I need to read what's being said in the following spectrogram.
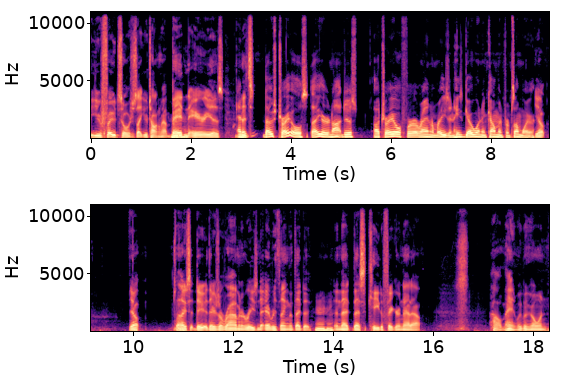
your food sources like you're talking about, bedding areas. Mm-hmm. And That's those trails, they are not just a trail for a random reason. He's going and coming from somewhere. yep, yep. So like I said, there- there's a rhyme and a reason to everything that they do, Mm-hmm. and that that's the key to figuring that out. Oh man, we've been going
